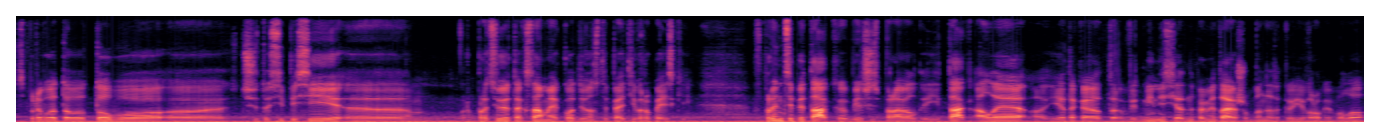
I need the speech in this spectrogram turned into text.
з приводу того, е, чи то CPC е, працює так само, як код 95 європейський. В принципі, так, більшість правил і так, але е, є така відмінність, я не пам'ятаю, щоб воно таке в Європі було.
